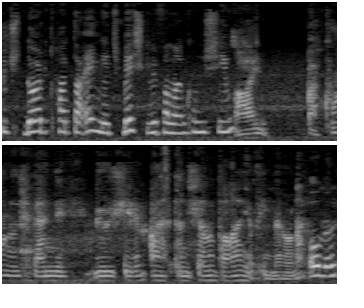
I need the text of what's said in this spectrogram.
3, 4 hatta en geç 5 gibi falan konuşayım. ay bak konuş ben de görüşelim ah tanışalım falan yapayım ben ona. Olur.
